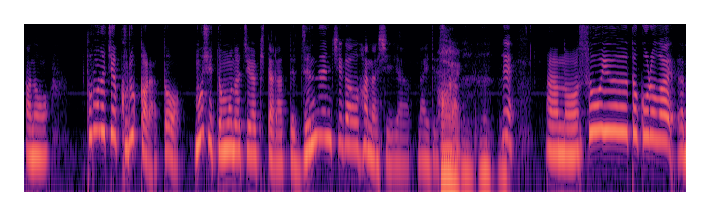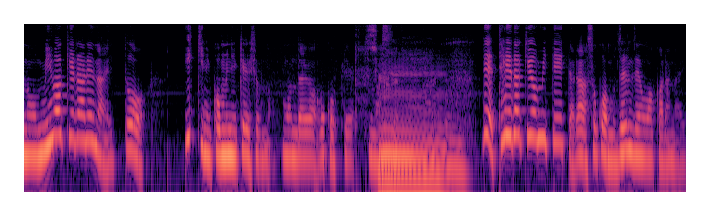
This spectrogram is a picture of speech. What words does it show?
あの友達が来るからともし友達が来たらって全然違う話じゃないですか。はい。であのそういうところがあの見分けられないと一気にコミュニケーションの問題が起こってきまうす。んで手だけを見ていたらそこはもう全然わからないっ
